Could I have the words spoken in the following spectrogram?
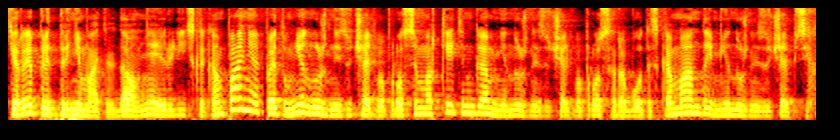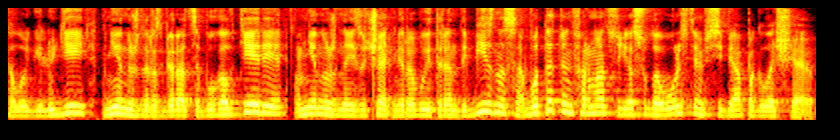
предприниматель. Да, у меня юридическая компания, поэтому мне нужно изучать вопросы маркетинга, мне нужно изучать вопросы работы с командой, мне нужно изучать психологию людей, мне нужно разбираться в бухгалтерии, мне нужно изучать мировые тренды бизнеса. Вот эту информацию я с удовольствием в себя поглощаю.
